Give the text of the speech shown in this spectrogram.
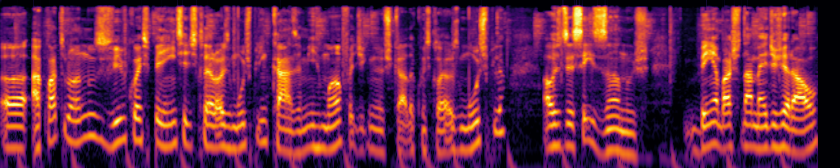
Ah, há quatro anos vive com a experiência de esclerose múltipla em casa. Minha irmã foi diagnosticada com esclerose múltipla aos 16 anos, bem abaixo da média geral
